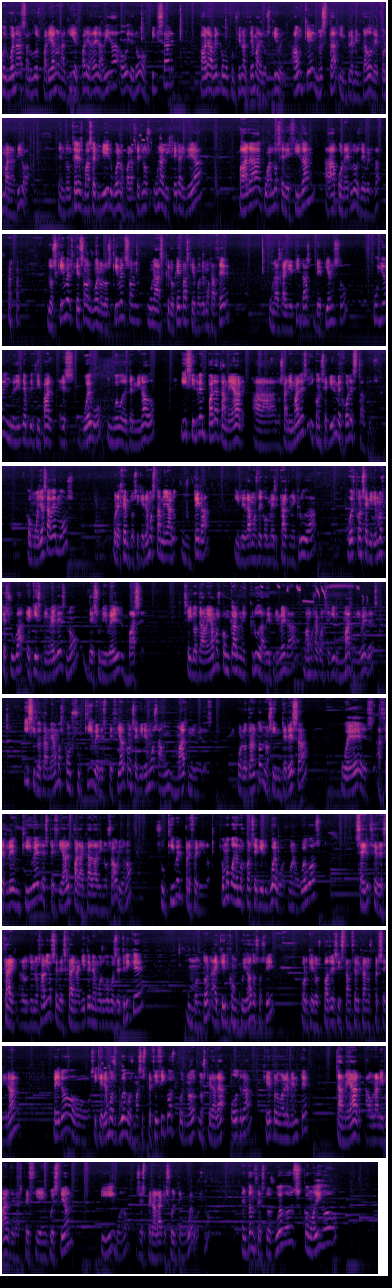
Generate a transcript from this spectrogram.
Muy buenas, saludos parianos, aquí el Paria de la Vida, hoy de nuevo en Pixar para ver cómo funciona el tema de los kibbles, aunque no está implementado de forma nativa. Entonces va a servir, bueno, para hacernos una ligera idea para cuando se decidan a ponerlos de verdad. los kibbles, que son? Bueno, los kibbles son unas croquetas que podemos hacer, unas galletitas de pienso, cuyo ingrediente principal es huevo, un huevo determinado, y sirven para tamear a los animales y conseguir mejor estatus. Como ya sabemos, por ejemplo, si queremos tamear un tera y le damos de comer carne cruda, pues conseguiremos que suba X niveles, ¿no? De su nivel base. Si lo tameamos con carne cruda de primera, vamos a conseguir más niveles. Y si lo tameamos con su kibble especial, conseguiremos aún más niveles. Por lo tanto, nos interesa pues hacerle un kibble especial para cada dinosaurio, ¿no? Su kibble preferido. ¿Cómo podemos conseguir huevos? Bueno, huevos se, se a los dinosaurios se les caen. Aquí tenemos huevos de trique, un montón. Hay que ir con cuidado, eso sí, porque los padres si están cerca nos perseguirán. Pero si queremos huevos más específicos, pues no nos quedará otra que probablemente tamear a un animal de la especie en cuestión y bueno, pues esperará que suelten huevos, ¿no? Entonces, los huevos, como digo,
